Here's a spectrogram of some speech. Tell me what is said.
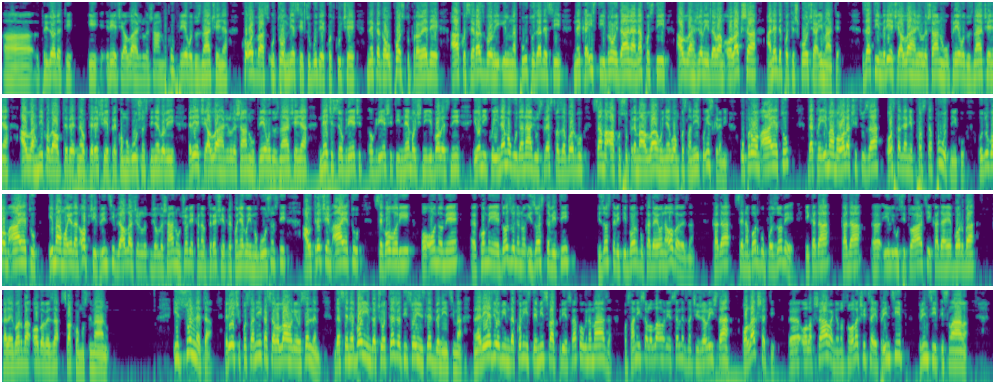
a, pridodati i riječi Allaha Đelešanu u prijevodu značenja ko od vas u tom mjesecu bude kod kuće, neka ga u postu provede, a ako se razboli ili na putu zadesi, neka isti broj dana naposti, Allah želi da vam olakša, a ne da poteškoća imate. Zatim riječi Allaha Jelešanu u prijevodu značenja Allah nikoga optere, ne opterećuje preko mogućnosti njegovi. Riječi Allaha Jelešanu u prijevodu značenja neće se ogriješiti, ogriješiti nemoćni i bolesni i oni koji ne mogu da nađu sredstva za borbu samo ako su prema Allahu njegovom poslaniku iskreni. U prvom ajetu Dakle, imamo olakšicu za ostavljanje posta putniku. U drugom ajetu imamo jedan opći princip da Allah Đelešanu čovjeka ne opterećuje preko njegovih mogućnosti, a u trećem ajetu se govori o onome e, kome je dozvoljeno izostaviti, izostaviti borbu kada je ona obavezna, kada se na borbu pozove i kada, kada e, ili u situaciji kada je borba kada je borba obaveza svakom muslimanu. Iz sunneta, riječi poslanika sallallahu alejhi ve sellem da se ne bojim da ću otežati svojim sledbenicima naredio bih im da koriste misvak prije svakog namaza poslanik sallallahu alejhi ve sellem znači želi šta olakšati e, olakšavanje odnosno olakšica je princip princip islama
